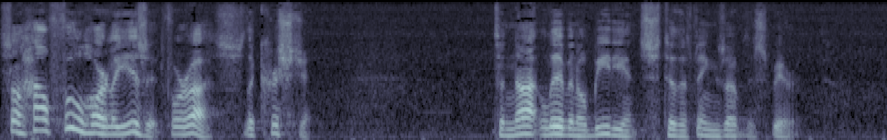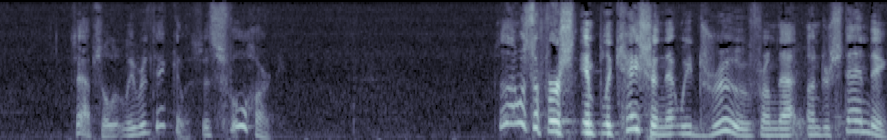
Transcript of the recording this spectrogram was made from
So, how foolhardy is it for us, the Christian, to not live in obedience to the things of the Spirit? It's absolutely ridiculous. It's foolhardy. So, that was the first implication that we drew from that understanding.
